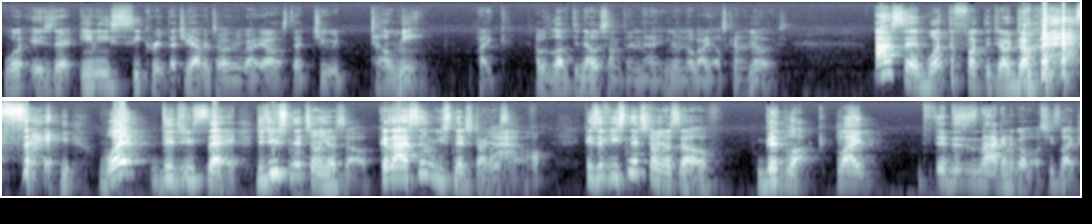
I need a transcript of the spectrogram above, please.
what is there any secret that you haven't told anybody else that you would tell me? Like, I would love to know something that, you know, nobody else kind of knows. I said, what the fuck did your dumb ass say? What did you say? Did you snitch on yourself? Because I assume you snitched on yourself. Because if you snitched on yourself, good luck. Like, this is not going to go well. She's like,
